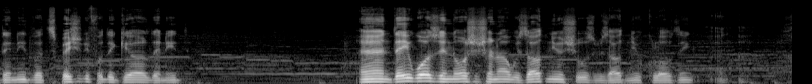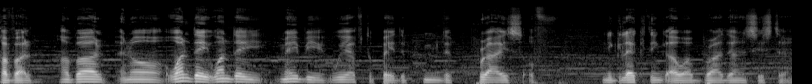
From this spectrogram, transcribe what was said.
they need but especially for the girl they need and they was in Rosh Hashanah without new shoes, without new clothing. Uh, Chaval, Chaval, you know, one day, one day, maybe we have to pay the the price of neglecting our brother and sister.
